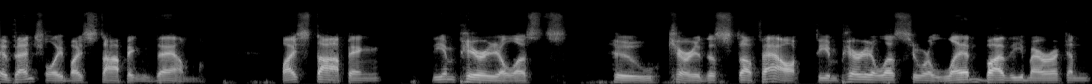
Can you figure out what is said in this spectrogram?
eventually by stopping them, by stopping the imperialists who carry this stuff out, the imperialists who are led by the American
